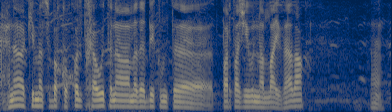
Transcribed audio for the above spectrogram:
إحنا كما سبق وقلت خاوتنا ماذا بكم تبارطاجيو لنا اللايف هذا. ها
